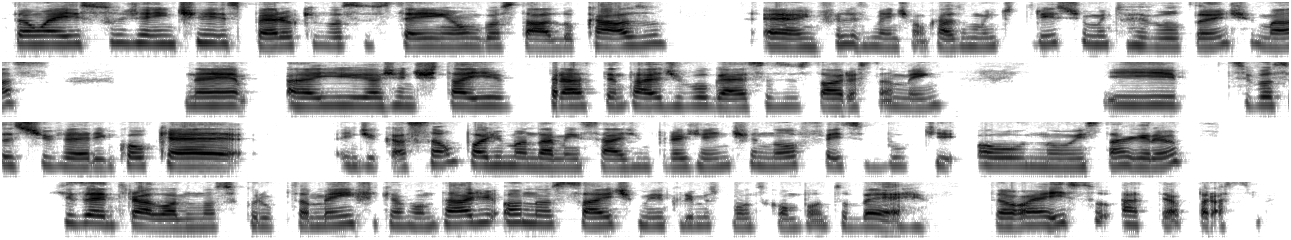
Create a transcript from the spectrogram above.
Então é isso, gente. Espero que vocês tenham gostado do caso. É, infelizmente é um caso muito triste, muito revoltante, mas né? Aí a gente está aí para tentar divulgar essas histórias também. E se vocês tiverem qualquer indicação, pode mandar mensagem para a gente no Facebook ou no Instagram. Se quiser entrar lá no nosso grupo também, fique à vontade, ou no site meiocrimes.com.br. Então é isso, até a próxima.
